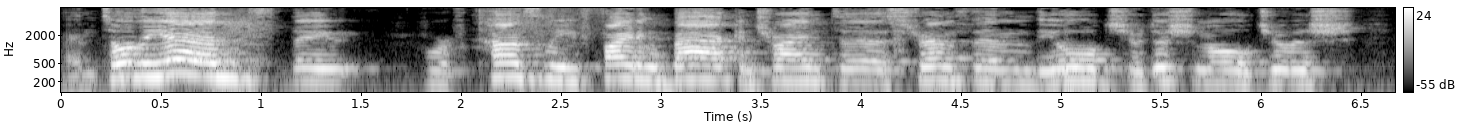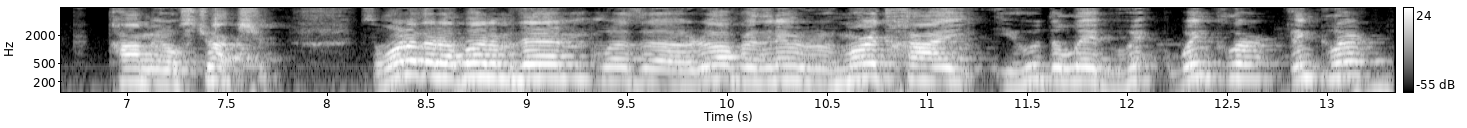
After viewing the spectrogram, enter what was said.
Until the end, they were constantly fighting back and trying to strengthen the old traditional Jewish communal structure. So one of the Rabbanim then was a Rav by the name of Mordechai Yehuda Leib Winkler, Winkler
